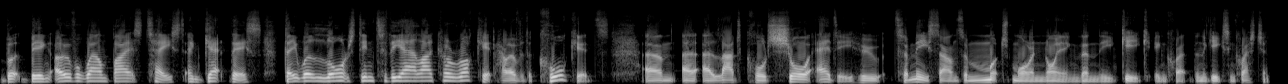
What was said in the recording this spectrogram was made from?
but being overwhelmed by its taste. And get this, they were launched into the air like a rocket. However, the cool kids, um, a, a, lad called Shaw Eddie, who to me sounds a much more annoying than the geek in que- than the geeks in question,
